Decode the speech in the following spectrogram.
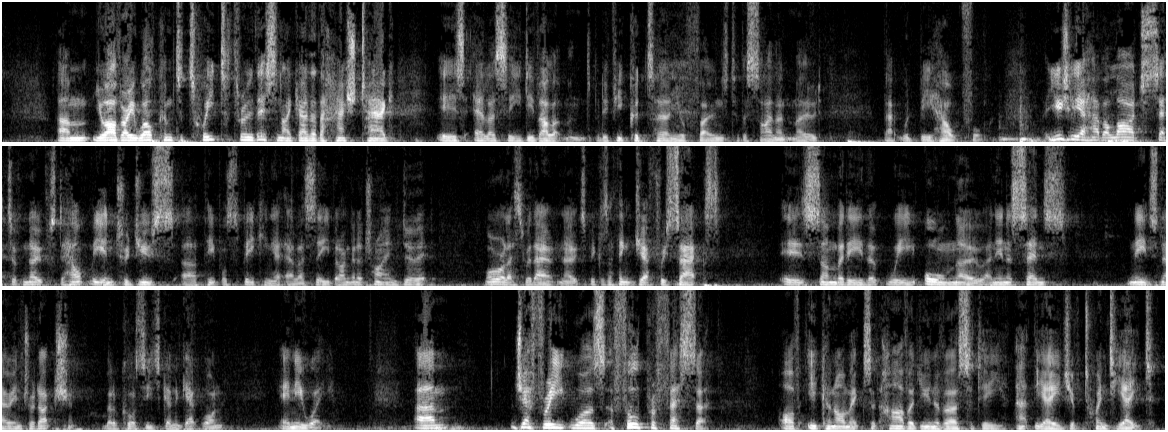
Um, you are very welcome to tweet through this, and I gather the hashtag is LSE development. But if you could turn your phones to the silent mode, that would be helpful. Usually, I have a large set of notes to help me introduce uh, people speaking at LSE, but I'm going to try and do it more or less without notes because I think Jeffrey Sachs is somebody that we all know and, in a sense, needs no introduction. But of course, he's going to get one anyway. Um, Jeffrey was a full professor of economics at Harvard University at the age of 28.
